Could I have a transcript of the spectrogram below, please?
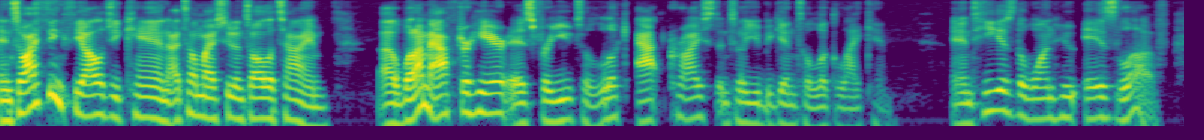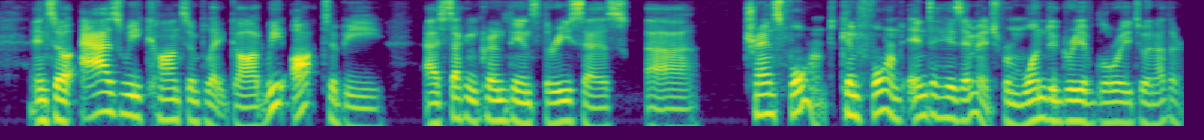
And so I think theology can, I tell my students all the time, uh, what I'm after here is for you to look at Christ until you begin to look like him and he is the one who is love. And so as we contemplate God, we ought to be, as Second Corinthians 3 says, uh, transformed, conformed into his image from one degree of glory to another.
